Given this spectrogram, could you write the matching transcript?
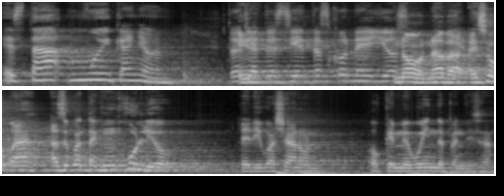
Está muy cañón. Entonces En- ya te sientas con ellos. No, nada, eso va. Haz de cuenta que en julio le digo a Sharon, ok, me voy a independizar.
